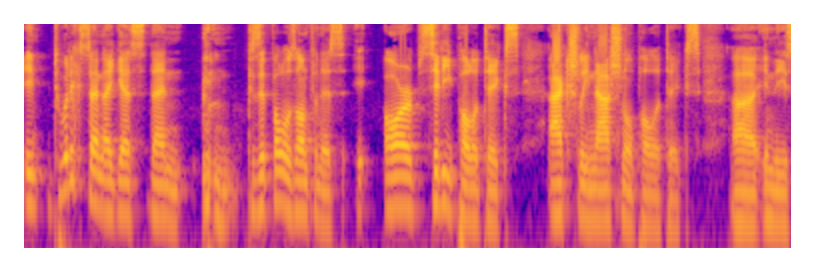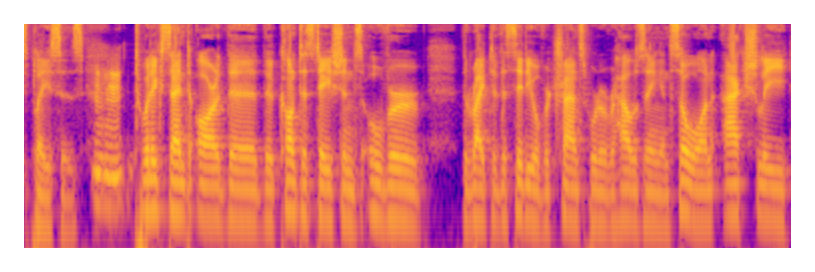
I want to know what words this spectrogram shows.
it, to what extent, I guess, then, because it follows on from this, it, are city politics actually national politics uh, in these places? Mm-hmm. To what extent are the, the contestations over the right to the city, over transport, over housing, and so on, actually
